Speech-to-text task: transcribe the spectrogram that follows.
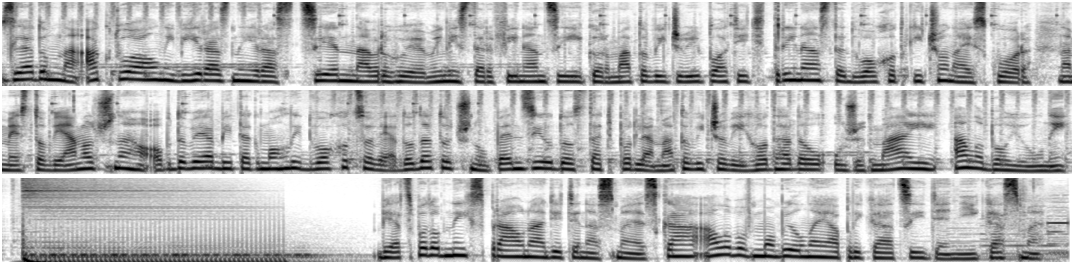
Vzhľadom na aktuálny výrazný rast cien navrhuje minister financí Igor Matovič vyplatiť 13. dôchodky čo najskôr. Namiesto vianočného obdobia by tak mohli dôchodcovia dodatočnú penziu dostať podľa Matovičových odhadov už v máji alebo júni. Viac podobných správ nájdete na Sme.sk alebo v mobilnej aplikácii Denníka Sme.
